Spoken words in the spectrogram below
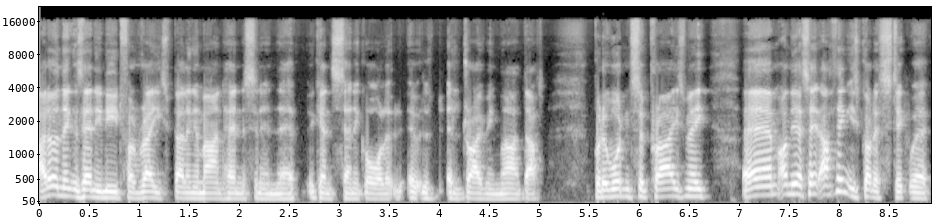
I don't think there's any need for Rice, Bellingham, and Henderson in there against Senegal. It, will it'll drive me mad that, but it wouldn't surprise me. Um, on the other side, I think he's got to stick with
